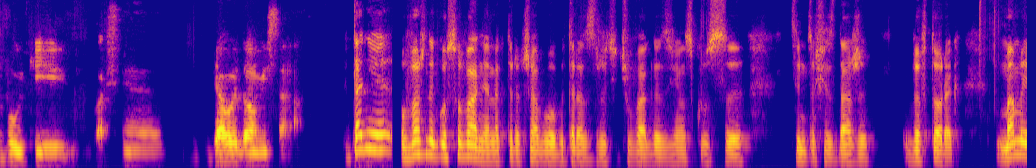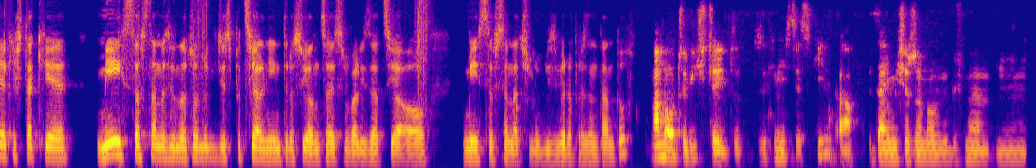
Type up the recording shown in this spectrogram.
dwójki właśnie Biały Dom i Senat. Pytanie o ważne głosowania, na które trzeba byłoby teraz zwrócić uwagę w związku z tym, co się zdarzy we wtorek. Mamy jakieś takie miejsca w Stanach Zjednoczonych, gdzie specjalnie interesująca jest rywalizacja o miejsce w Senacie lub Izbie Reprezentantów? Mamy oczywiście i tych miejsc jest kilka. Wydaje mi się, że moglibyśmy mm,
